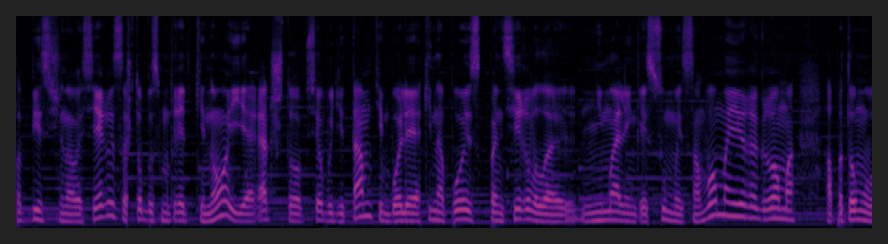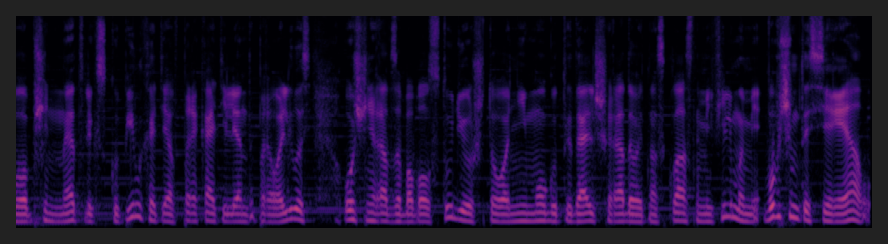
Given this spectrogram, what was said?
подписочного сервиса, чтобы смотреть кино, и я рад, что все будет там, тем более Кинопоиск спонсировала немаленькой суммой самого Майора Грома, а потом его вообще Netflix купил, хотя в прокате лента провалилась. Очень рад за Bubble Studio, что они могут и дальше радовать нас классными фильмами. В общем-то, сериал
